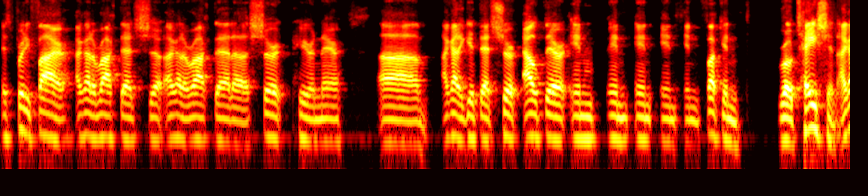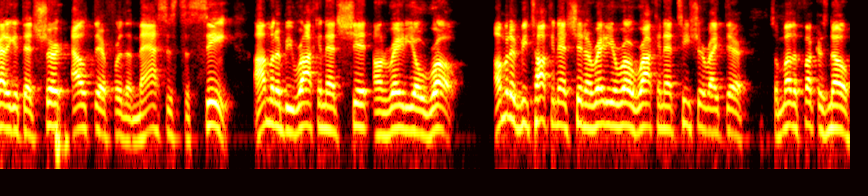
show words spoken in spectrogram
it's pretty fire. I got to rock that. Sh- I got to rock that uh, shirt here and there. Um, I got to get that shirt out there in in in in in fucking rotation. I got to get that shirt out there for the masses to see. I'm gonna be rocking that shit on Radio Row. I'm gonna be talking that shit on Radio Row, rocking that T-shirt right there, so motherfuckers know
